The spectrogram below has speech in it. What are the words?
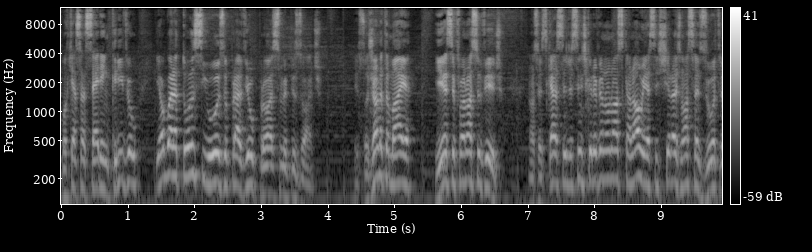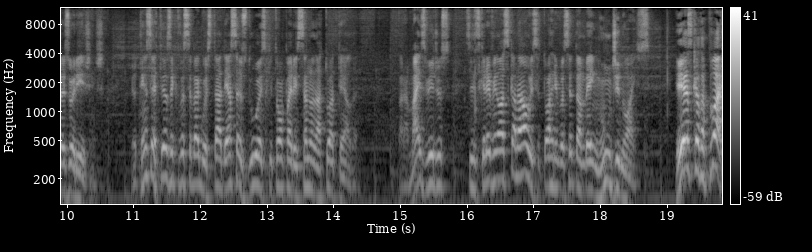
porque essa série é incrível e eu agora tô ansioso para ver o próximo episódio. Eu sou Jonathan Maia e esse foi o nosso vídeo. Não se esqueça de se inscrever no nosso canal e assistir às nossas outras origens. Eu tenho certeza que você vai gostar dessas duas que estão aparecendo na tua tela. Para mais vídeos, se inscreva em nosso canal e se torne você também um de nós. Escata Plush!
